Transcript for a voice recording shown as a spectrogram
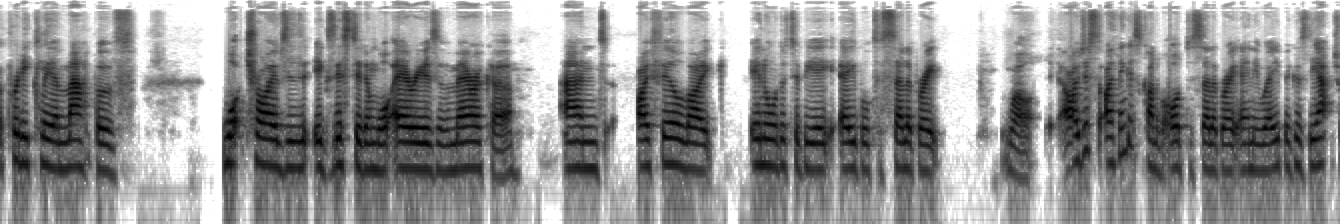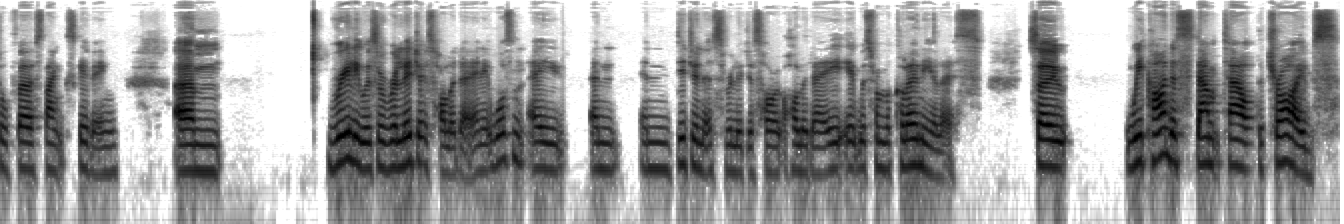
a pretty clear map of what tribes existed in what areas of America. And I feel like in order to be able to celebrate, well, I just, I think it's kind of odd to celebrate anyway, because the actual first Thanksgiving um, really was a religious holiday and it wasn't a, an indigenous religious ho- holiday. It was from the colonialists. So we kind of stamped out the tribes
